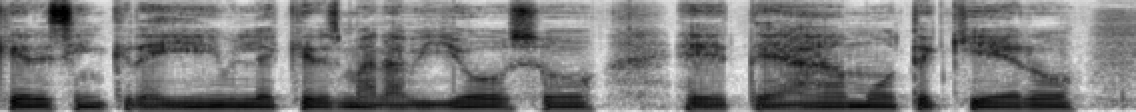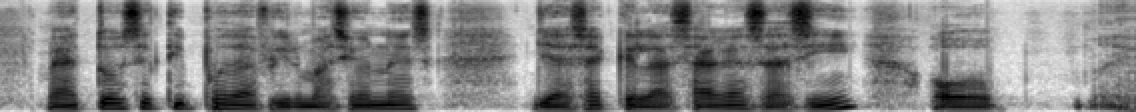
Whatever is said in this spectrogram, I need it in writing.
que eres increíble, que eres maravilloso, eh, te amo, te quiero. Todo ese tipo de afirmaciones, ya sea que las hagas así o eh,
